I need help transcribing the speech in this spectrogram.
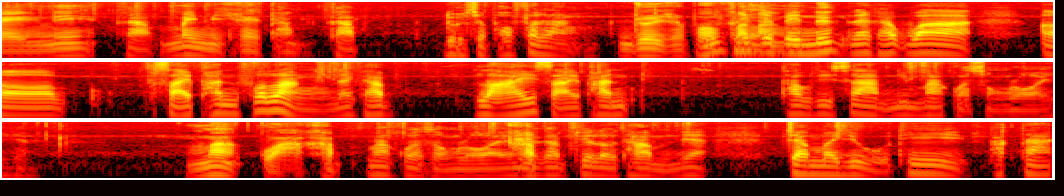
ลกๆนี้ครับไม่มีใครทำครับ โดยเฉพาะฝรั่ง โดยเฉผพาะมฝเคยรั่จะงไปนึกนะครับว่าเอ่อสายพันธุ์ฝรั่งนะครับ หลายสายพันธุ์เท่าที่ทราบนี่มากกว่า 200ใช่ไหมมากกว่าครับ มากกว่า 200ครับ นะครับที่เราทำเนี่ยจะมาอยู่ที่ภาคใต้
